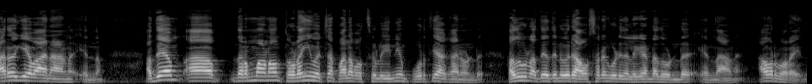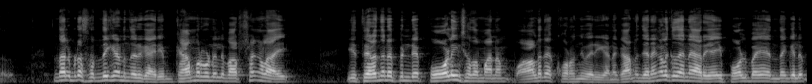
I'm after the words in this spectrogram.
ആരോഗ്യവാനാണ് എന്നും അദ്ദേഹം നിർമ്മാണം തുടങ്ങി വെച്ച പല പദ്ധതികളും ഇനിയും പൂർത്തിയാക്കാനുണ്ട്. അതുകൊണ്ട് അദ്ദേഹത്തിന് ഒരു അവസരം കൂടി നൽകേണ്ടതുണ്ട് എന്നാണ് അവർ പറയുന്നത്. എന്നാൽ ഇവിടെ ഒരു കാര്യം കാമറൂണിൽ വർഷങ്ങളായി ഈ തിരഞ്ഞെടുപ്പിന്റെ പോളിംഗ് ശതമാനം വളരെ കുറഞ്ഞു വരികയാണ്. കാരണം ജനങ്ങൾക്ക് തന്നെ അറിയാം ഈ പോൾ ബയ എന്തെങ്കിലും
